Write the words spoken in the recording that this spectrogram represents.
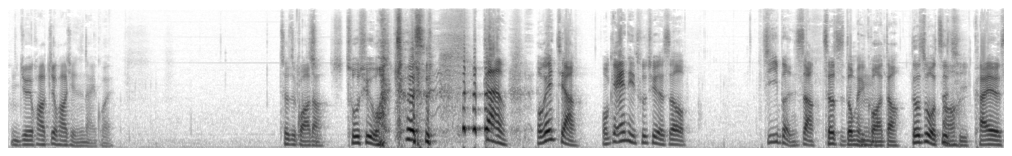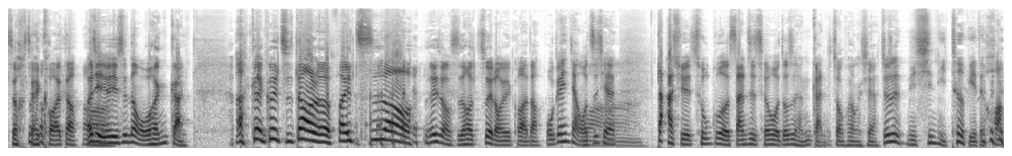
你觉得花最花钱是哪一块？车子刮到？出去玩车子？但我跟你讲，我跟 Andy 出去的时候。基本上车子都没刮到，嗯、都是我自己开的时候才刮到，哦、而且尤其是那种我很赶啊，赶快迟到了，白痴哦，那种时候最容易刮到。我跟你讲，我之前大学出过三次车祸，都是很赶的状况下，就是你心里特别的慌，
